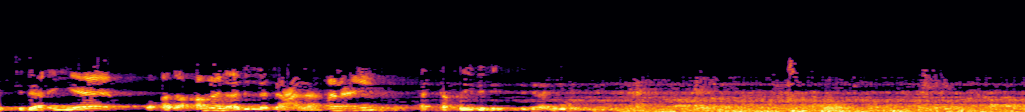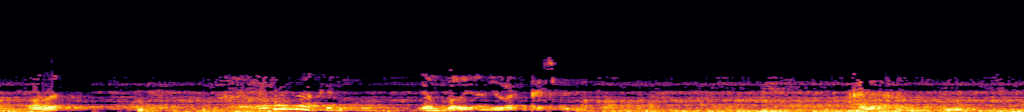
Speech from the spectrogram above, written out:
ابتدائيا. وقد أقمنا الأدلة على منع التقليد الابتدائي. ولكن ينبغي أن يركز في المقام. على أنه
